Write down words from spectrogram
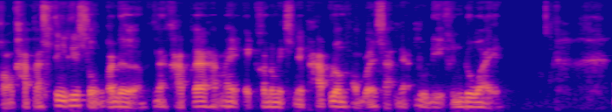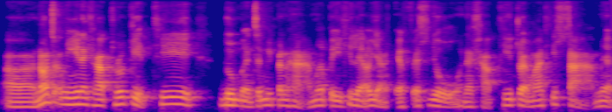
ของ capacity ที่สูงกว่าเดิมนะครับเพื่อทำให้ economics ในภาพรวมของบริษัทเนี่ยดูดีขึ้นด้วย นอกจากนี้นะครับธุรกิจที่ดูเหมือนจะมีปัญหาเมื่อปีที่แล้วอย่าง FSU นะครับที่ไตรมาสที่3เนี่ย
